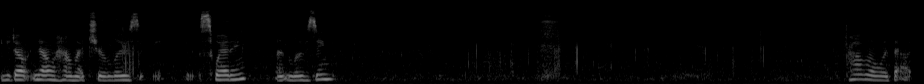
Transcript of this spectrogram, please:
you don't know how much you're losing, sweating and losing. The problem without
